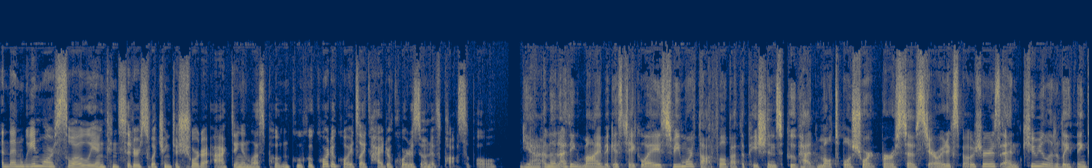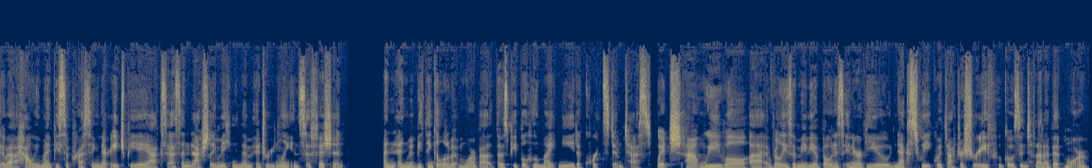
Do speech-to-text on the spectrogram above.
and then wean more slowly and consider switching to shorter acting and less potent glucocorticoids like hydrocortisone if possible. Yeah. And then I think my biggest takeaway is to be more thoughtful about the patients who've had multiple short bursts of steroid exposures and cumulatively think about how we might be suppressing their HPA axis and actually making them adrenally insufficient. And, and maybe think a little bit more about those people who might need a cort stim test, which uh, we will uh, release a, maybe a bonus interview next week with Dr. Sharif, who goes into that a bit more.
